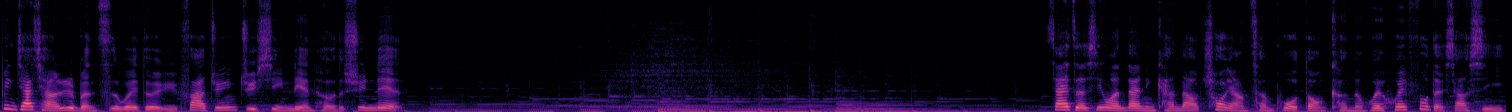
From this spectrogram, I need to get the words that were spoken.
并加强日本自卫队与法军举行联合的训练。下一则新闻带您看到臭氧层破洞可能会恢复的消息。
